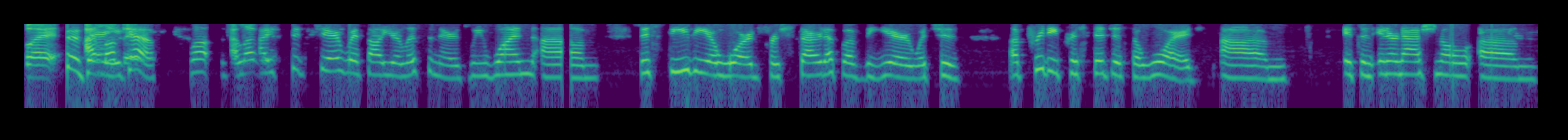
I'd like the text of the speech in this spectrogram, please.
But there I love you it. go. Well, I love I it. should share with all your listeners. We won um, the Stevie Award for Startup of the Year, which is a pretty prestigious award. Um, it's an international um,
